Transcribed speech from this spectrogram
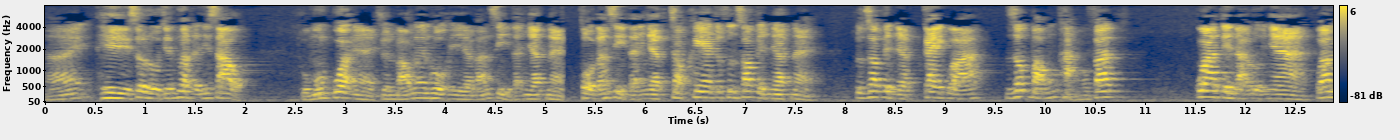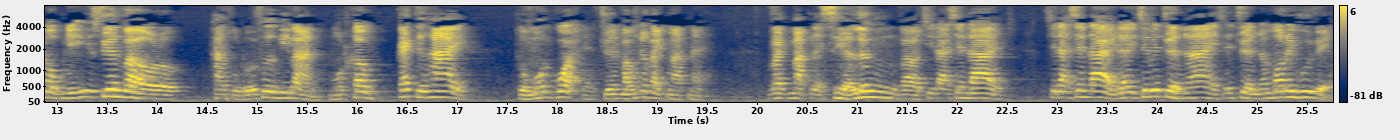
Đấy, thì sơ đồ chiến thuật là như sau. Thủ môn quậy này truyền bóng lên hội à, bán sỉ tại nhật này. Hội bán sỉ tại nhật chọc khe cho xuân sóc việt nhật này. Xuân sóc việt nhật cay quá dốc bóng thẳng một phát. Qua tiền đạo đội nhà qua mộc nhĩ xuyên vào hàng thủ đối phương ghi bàn một không. Cách thứ hai thủ môn quậy truyền bóng cho vạch mặt này. Vạch mặt lại xỉa lưng vào chị đại sen đai chị đại sen đai ở đây chưa biết truyền cho ai sẽ truyền cho mori vui vẻ.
